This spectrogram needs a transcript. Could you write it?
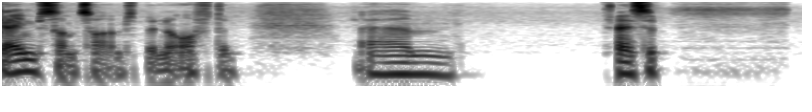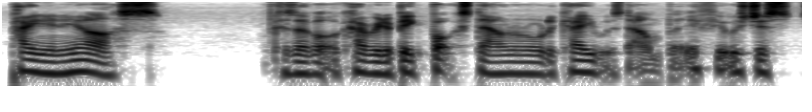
games sometimes, but not often. Um, and it's a pain in the ass because I've got to carry the big box down and all the cables down. But if it was just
